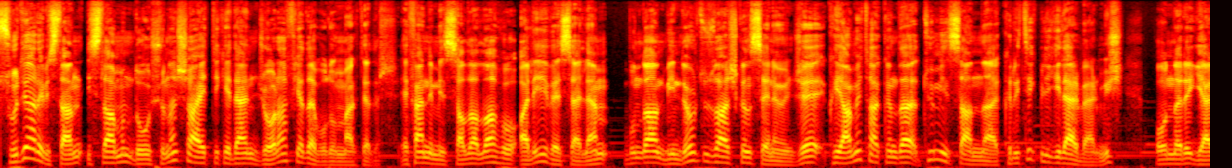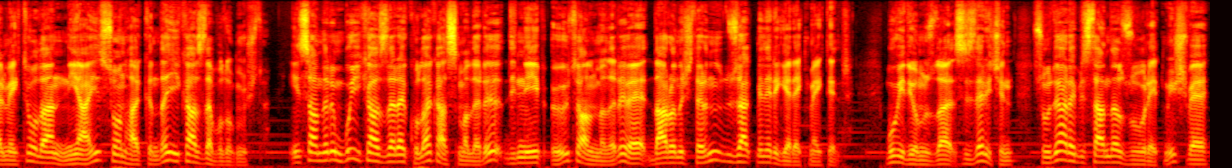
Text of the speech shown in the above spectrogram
Suudi Arabistan, İslam'ın doğuşuna şahitlik eden coğrafyada bulunmaktadır. Efendimiz sallallahu aleyhi ve sellem bundan 1400 aşkın sene önce kıyamet hakkında tüm insanlığa kritik bilgiler vermiş, onları gelmekte olan nihai son hakkında ikazda bulunmuştu. İnsanların bu ikazlara kulak asmaları, dinleyip öğüt almaları ve davranışlarını düzeltmeleri gerekmektedir. Bu videomuzda sizler için Suudi Arabistan'da zuhur etmiş ve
